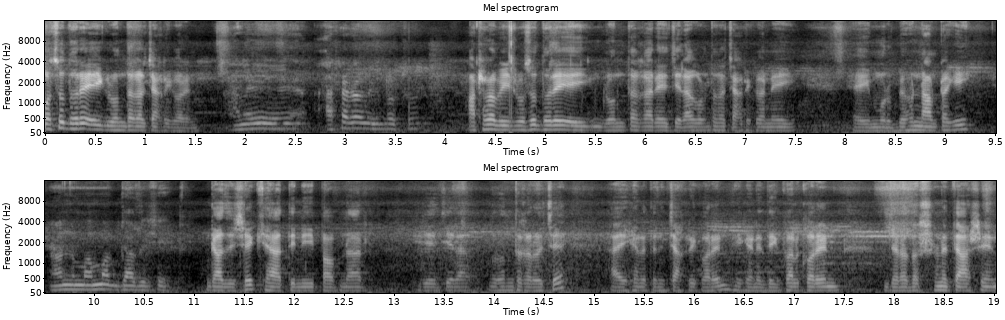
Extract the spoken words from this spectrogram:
বছর ধরে এই গ্রন্থাগার চাকরি করেন? আমি আঠারো বিশ বছর। আঠারো বিশ বছর ধরে এই গ্রন্থাগারে জেলা গ্রন্থাগারে চাকরি করেন এই এই মুরব্বীর। নামটা কি? মোহাম্মদ গাজী শেখ। গাজী শেখ। হ্যাঁ তিনি পাবনার যে জেলা গ্রন্থাগার রয়েছে আর এখানে তিনি চাকরি করেন। এখানে দেখভাল করেন যারা দর্শনেতে আসেন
